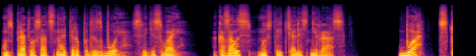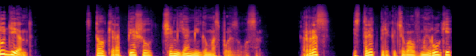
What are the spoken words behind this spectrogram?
Он спрятался от снайпера под избой, среди свай. Оказалось, мы встречались не раз. «Ба! Студент!» Сталкер опешил, чем я мигом воспользовался. Раз — пистолет перекочевал в мои руки,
